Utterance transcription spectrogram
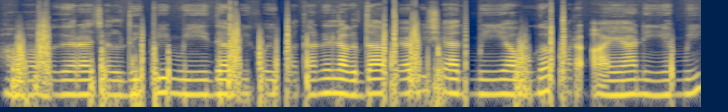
ਹਵਾ ਵਗੈਰਾ ਚਲਦੀ ਪਈ, ਮੀਂਹ ਦਾ ਵੀ ਕੋਈ ਪਤਾ ਨਹੀਂ ਲੱਗਦਾ ਪਿਆ ਵੀ ਸ਼ਾਇਦ ਮੀਂਹ ਆਊਗਾ, ਪਰ ਆਇਆ ਨਹੀਂ ਹੈ ਮੀਂਹ।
